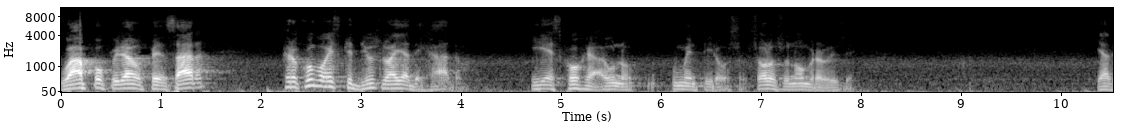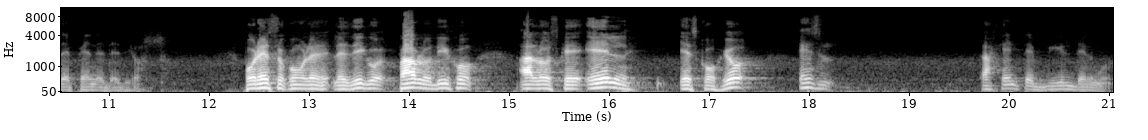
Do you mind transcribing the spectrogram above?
guapo, pudiéramos pensar, pero ¿cómo es que Dios lo haya dejado y escoge a uno, un mentiroso? Solo su nombre lo dice. Ya depende de Dios. Por eso, como les le digo, Pablo dijo, a los que él escogió, es la gente vil del mundo.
